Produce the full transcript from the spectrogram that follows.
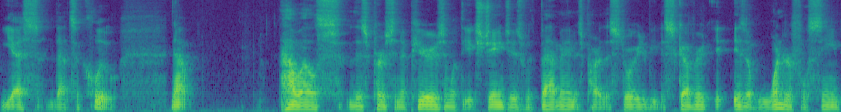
Yes, that's a clue. Now, how else this person appears and what the exchange is with Batman is part of the story to be discovered. It is a wonderful scene,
